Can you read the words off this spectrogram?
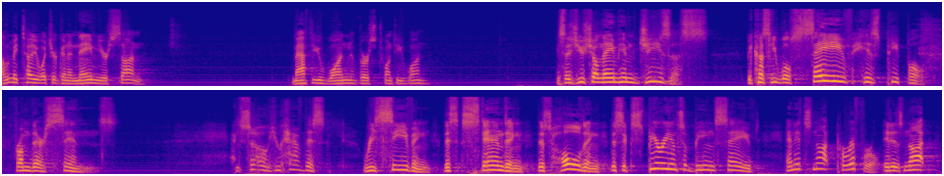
uh, Let me tell you what you're going to name your son. Matthew 1, verse 21. He says, You shall name him Jesus, because he will save his people from their sins. And so you have this receiving, this standing, this holding, this experience of being saved. And it's not peripheral. It is not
